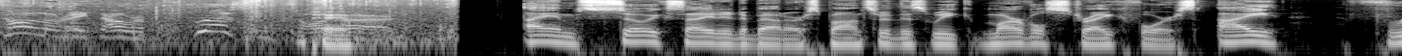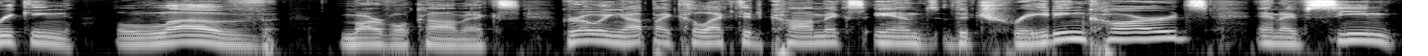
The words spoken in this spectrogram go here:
tolerate our presence Okay. on Earth. I am so excited about our sponsor this week, Marvel Strike Force. I freaking love Marvel Comics. Growing up, I collected comics and the trading cards, and I've seen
